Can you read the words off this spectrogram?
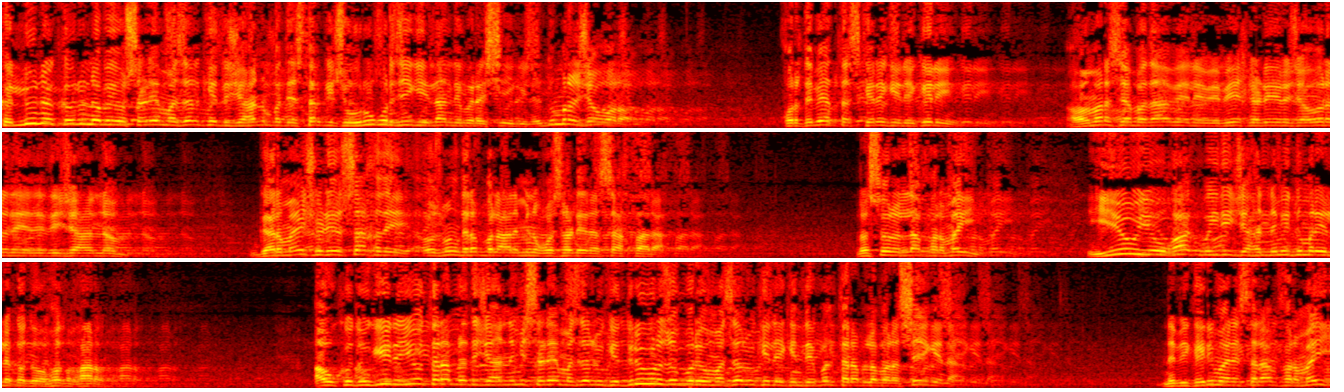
کلونه کلونه به یو سړی مزل کې د جهنم په دستر کې ورو ورځيږي لاندې برشيږي دومره شوره قرطبي تذکرہ کې لیکلي عمر سے بدا ویلې به خډیر جوړه د جهنم ګرمای شو ډیر سخت دی او زمونږ رب العالمین غوسه ډیره سخته ده رسول الله فرمای یو یو غاک وې دي جهنمی دومره لکه د احد غر او که دوګیر یو طرف نه د جهنمی سړی مزلو کې درې ورځې پورې مزلو کې لیکن دی بل طرف لبر رسیږي نه نبی کریم علیه السلام فرمای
